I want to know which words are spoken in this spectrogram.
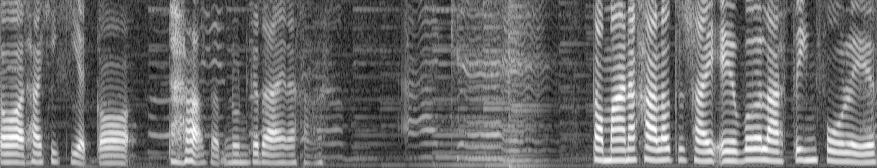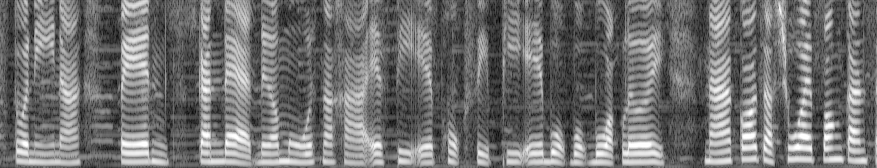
ก็ถ้าขี้เกียจก็ทาแบบนุ่นก็ได้นะคะ ต่อมานะคะเราจะใช้ Everlasting Forest ตัวนี้นะ เป็นกันแดดเนื้อมูสนะคะ SPF 60 PA บวกบวกบวกเลย นะก็จะช่วยป้องกันแส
